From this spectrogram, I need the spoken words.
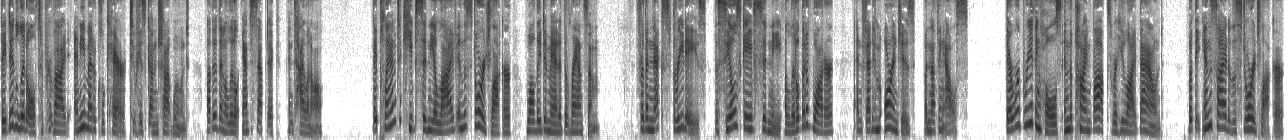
They did little to provide any medical care to his gunshot wound, other than a little antiseptic and Tylenol. They planned to keep Sidney alive in the storage locker while they demanded the ransom. For the next three days, the Seales gave Sidney a little bit of water and fed him oranges, but nothing else. There were breathing holes in the pine box where he lay bound, but the inside of the storage locker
